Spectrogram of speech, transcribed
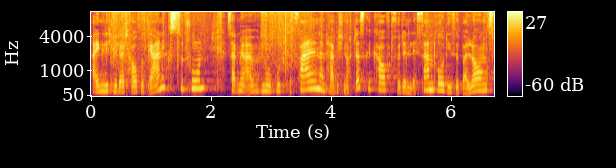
eigentlich mit der Taufe gar nichts zu tun. Es hat mir einfach nur gut gefallen. Dann habe ich noch das gekauft für den Alessandro, diese Ballons.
